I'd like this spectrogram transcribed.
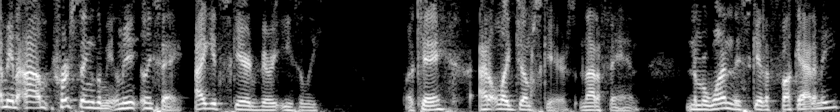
I mean, um, first thing let me, let me let me say, I get scared very easily. Okay, I don't like jump scares. I'm not a fan. Number one, they scare the fuck out of me,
